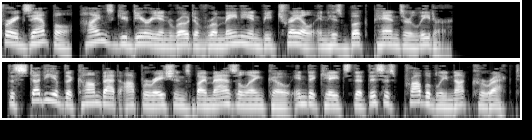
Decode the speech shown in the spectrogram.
For example, Heinz Guderian wrote of Romanian betrayal in his book Panzer Leader. The study of the combat operations by Mazulenko indicates that this is probably not correct.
